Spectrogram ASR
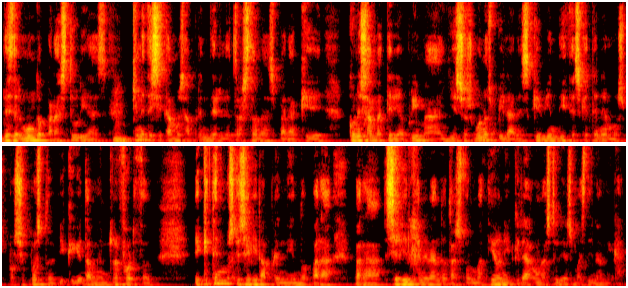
desde el mundo para Asturias, mm. ¿qué necesitamos aprender de otras zonas para que con esa materia prima y esos buenos pilares que bien dices que tenemos, por supuesto, y que yo también refuerzo, eh, ¿qué tenemos que seguir aprendiendo para, para seguir generando transformación y crear una Asturias más dinámica?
